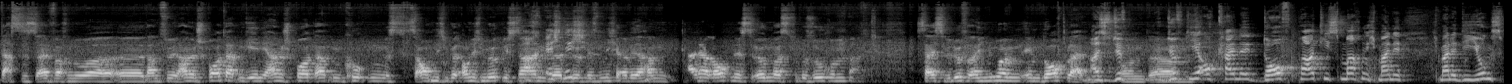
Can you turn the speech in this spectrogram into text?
das ist einfach nur äh, dann zu den anderen Sportarten gehen, die anderen Sportarten gucken, das ist auch nicht, wird auch nicht möglich sein. Ach, echt wir, nicht? wir, sind nicht, wir haben keine Erlaubnis, irgendwas zu besuchen. Das heißt, wir dürfen eigentlich nur im, im Dorf bleiben. Also dürft, und, ähm, dürft ihr auch keine Dorfpartys machen? Ich meine, ich meine, die Jungs,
